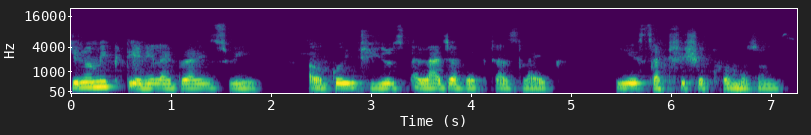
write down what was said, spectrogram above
genomic DNA libraries, we are going to use larger vectors like yeast artificial chromosomes.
